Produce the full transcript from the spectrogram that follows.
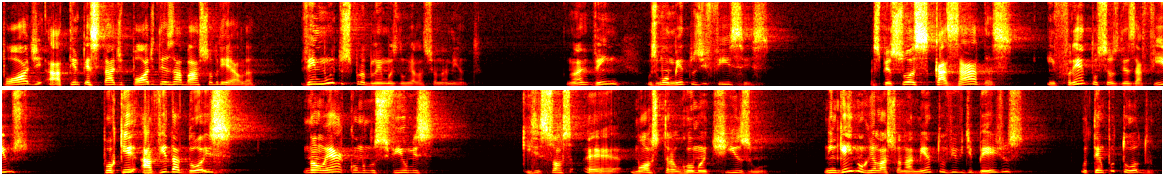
pode a tempestade pode desabar sobre ela. Vem muitos problemas no relacionamento. Não é? Vem os momentos difíceis. As pessoas casadas enfrentam seus desafios, porque a vida dois não é como nos filmes que só é, mostra o romantismo. Ninguém no relacionamento vive de beijos o tempo todo.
